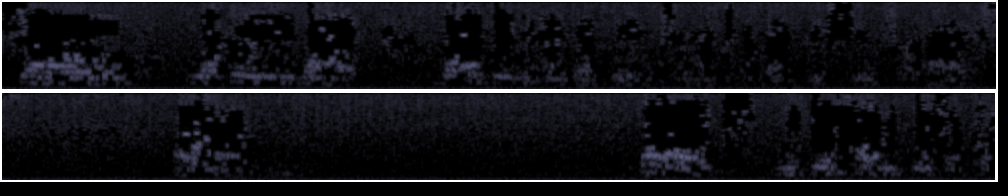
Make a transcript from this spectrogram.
So luckily that, that didn't end up being too for us. but we did have a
